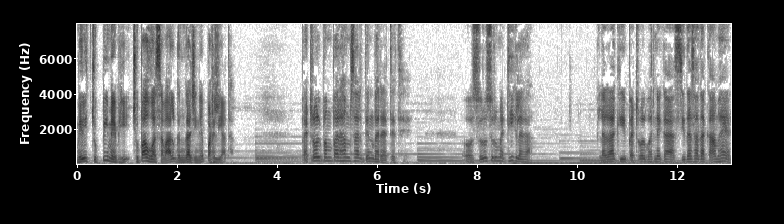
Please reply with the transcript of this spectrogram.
मेरी चुप्पी में भी छुपा हुआ सवाल गंगा जी ने पढ़ लिया था। पेट्रोल पंप पर हम सर दिन भर रहते थे। और शुरू शुरू में ठीक लगा। लगा कि पेट्रोल भरने का सीधा साधा काम है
